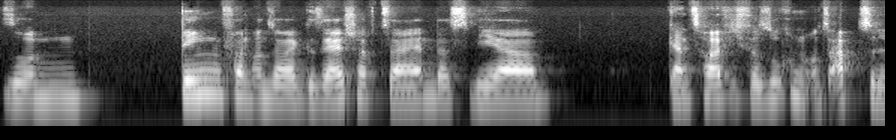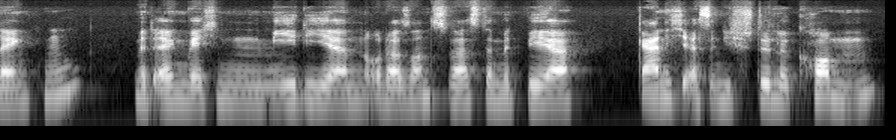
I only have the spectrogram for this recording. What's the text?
so ein Ding von unserer Gesellschaft sein, dass wir ganz häufig versuchen, uns abzulenken mit irgendwelchen Medien oder sonst was, damit wir gar nicht erst in die Stille kommen,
